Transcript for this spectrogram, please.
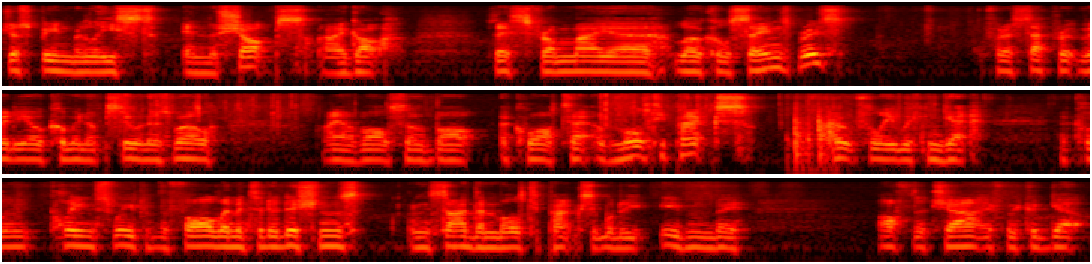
just been released in the shops. I got this from my uh, local Sainsbury's for a separate video coming up soon as well. I have also bought a quartet of multi-packs. Hopefully we can get a clean, clean sweep of the four limited editions. Inside the multi-packs it would even be off the chart if we could get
